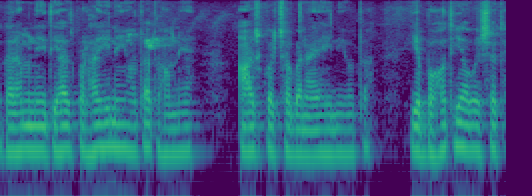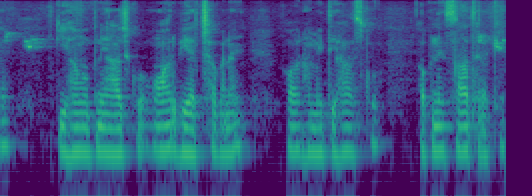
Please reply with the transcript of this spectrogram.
अगर हमने इतिहास पढ़ा ही नहीं होता तो हमने आज को अच्छा बनाया ही नहीं होता। ये बहुत ही आवश्यक है कि हम अपने आज को और भी अच्छा बनाएँ और हम इतिहास को अपने साथ रखें।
